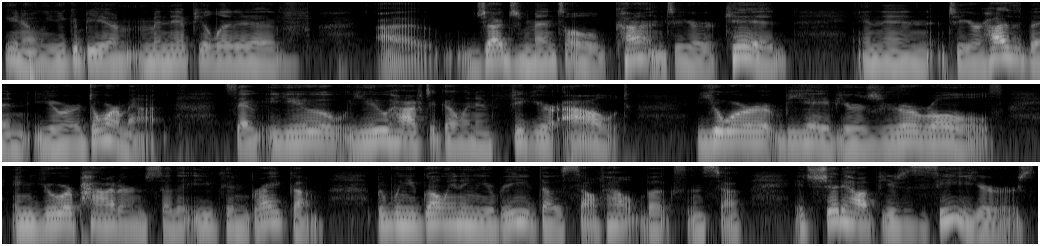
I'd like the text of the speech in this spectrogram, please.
you know, you could be a manipulative, uh, judgmental cunt to your kid, and then to your husband, you're a doormat. So you you have to go in and figure out your behaviors, your roles, and your patterns so that you can break them. But when you go in and you read those self-help books and stuff, it should help you to see yours.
